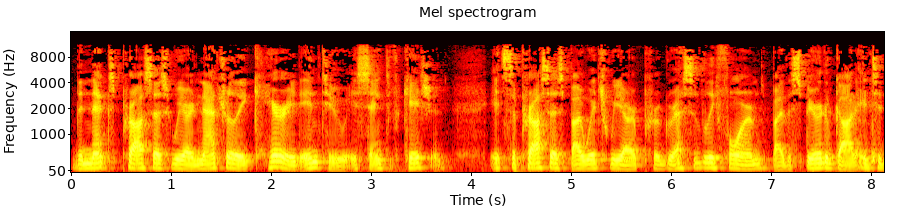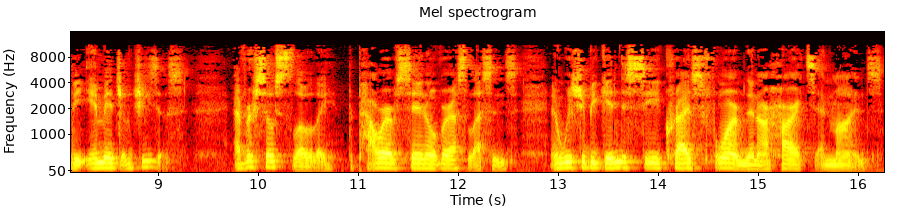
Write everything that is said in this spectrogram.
the next process we are naturally carried into is sanctification. It's the process by which we are progressively formed by the Spirit of God into the image of Jesus. Ever so slowly, the power of sin over us lessens, and we should begin to see Christ formed in our hearts and minds.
